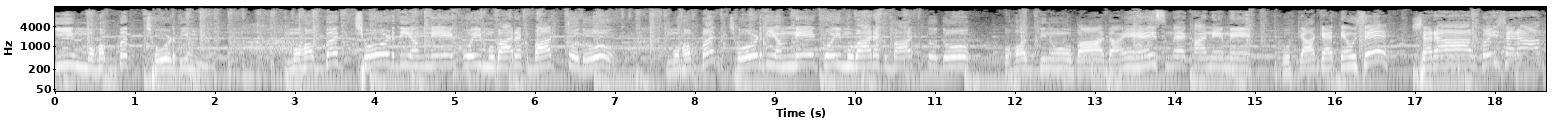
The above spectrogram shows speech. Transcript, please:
कि मोहब्बत छोड़ दी हमने। मोहब्बत छोड़ दी हमने, कोई मुबारकबाद तो दो। मोहब्बत छोड़ दी हमने, कोई मुबारकबाद तो दो। बहुत दिनों बाद आए हैं इस मैं खाने में। वो क्या कहते हैं उसे? शराब, कोई शराब।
